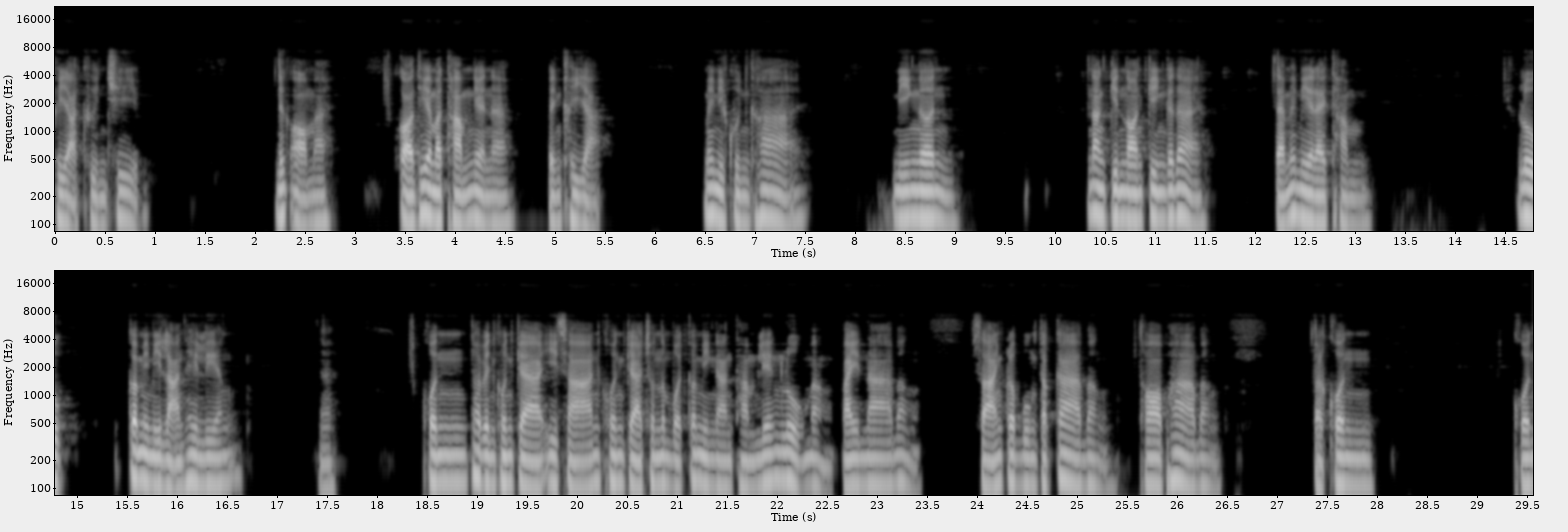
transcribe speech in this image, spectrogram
ขยะคืนชีพ นึกออกมา ก่อนที่จะมาทำเนี่ยนะ เป็นขยะ ไม่มีคุณค่า มีเงิน นั่งกินนอนกินก็ได้ แต่ไม่มีอะไรทำลูกก็ไม่มีหลานให้เลี้ยงนะคนถ้าเป็นคนแก่อีสาน คนแก่ชนบทก็มีงานทำเลี้ยงลูกบ้าง ไปนาบ้าง สารกระบุงตะก้าบ้าง ทอผ้าบ้าง แต่คน คน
